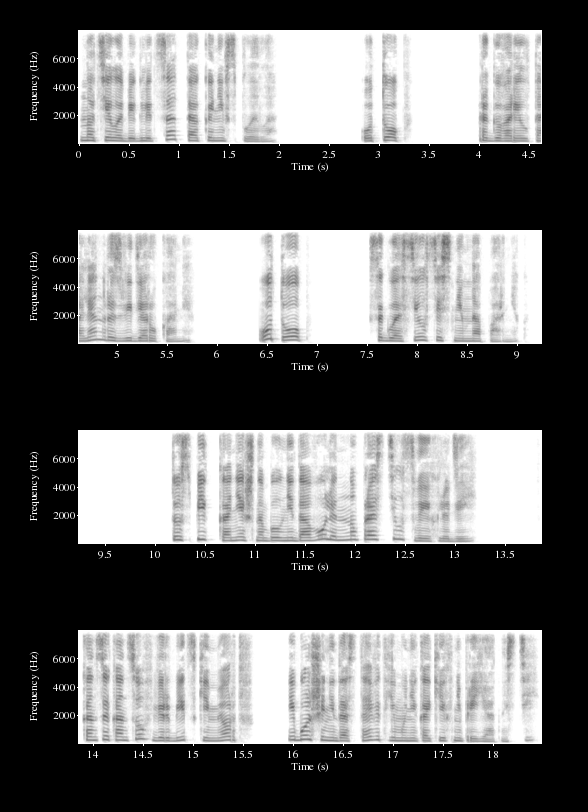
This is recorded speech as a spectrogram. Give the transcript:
но тело беглеца так и не всплыло. «Утоп», — проговорил Толян, разведя руками. «Утоп», — согласился с ним напарник. Туспик, конечно, был недоволен, но простил своих людей. В конце концов, Вербицкий мертв и больше не доставит ему никаких неприятностей.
